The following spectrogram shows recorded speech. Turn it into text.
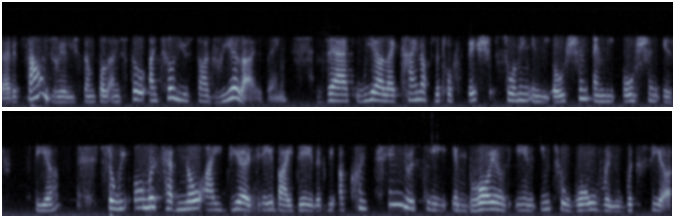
that. It sounds really simple until, until you start realizing that we are like kind of little fish swimming in the ocean and the ocean is fear. So we almost have no idea day by day that we are continuously embroiled in, interwoven with fear.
